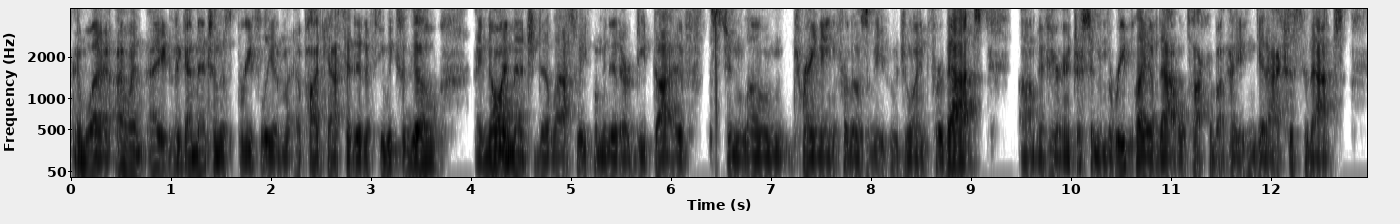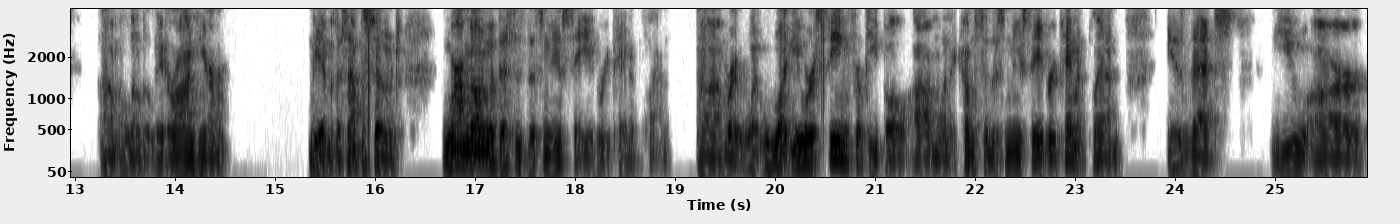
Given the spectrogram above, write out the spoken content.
and what I, I, went, I think I mentioned this briefly in a podcast I did a few weeks ago. I know I mentioned it last week when we did our deep dive student loan training. For those of you who joined for that, um, if you're interested in the replay of that, we'll talk about how you can get access to that um, a little bit later on here, the end of this episode. Where I'm going with this is this new save repayment plan. Um, right, what what you are seeing for people um, when it comes to this new save repayment plan is that you are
